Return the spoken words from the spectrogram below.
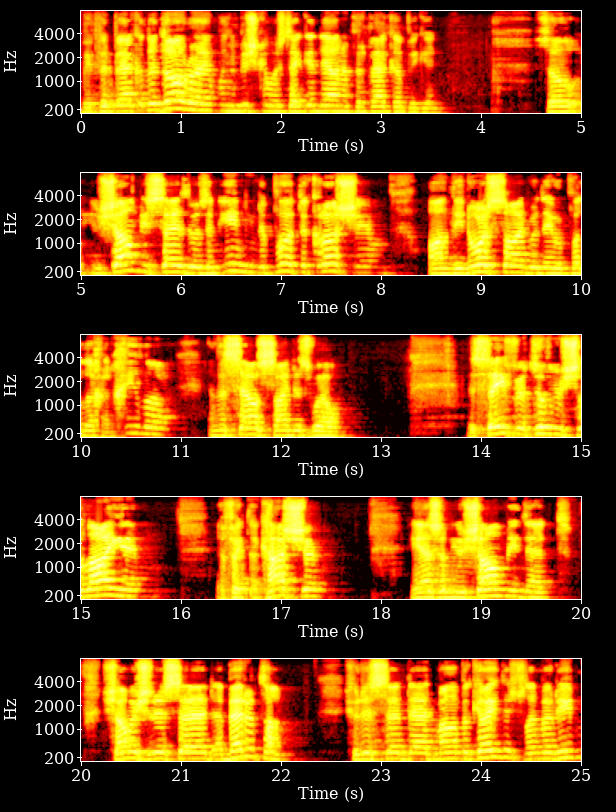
we put back on the Doraim when the Mishkan was taken down and put back up again. So Yushalmi says there was an in to put the Kroshim on the north side where they were put Lecharchila and the south side as well. The Sefer Tuv Yerushalayim, effect Akasha, he has from Yushalmi that Shama should have said a better time. Should have said that Malam B'Kodesh,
